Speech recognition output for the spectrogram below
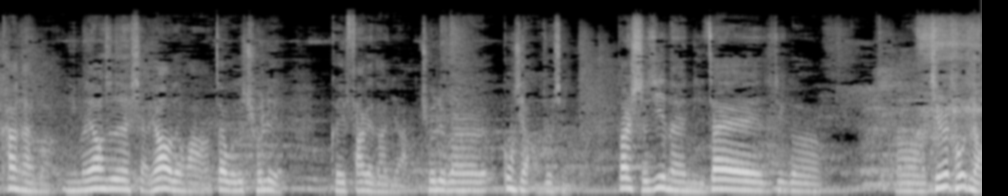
看看吧。你们要是想要的话，在我的群里可以发给大家，群里边共享就行。但实际呢，你在这个啊今日头条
